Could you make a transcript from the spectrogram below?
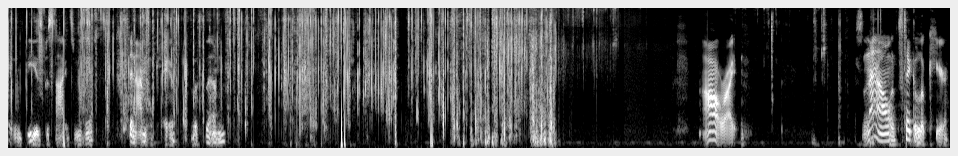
Peyton B is besides me, then I'm okay with them. All right. So now let's take a look here.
